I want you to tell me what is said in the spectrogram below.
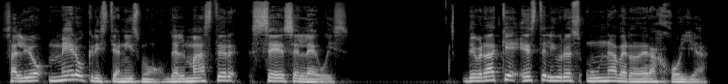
salió Mero Cristianismo del máster C.S. Lewis. De verdad que este libro es una verdadera joya.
